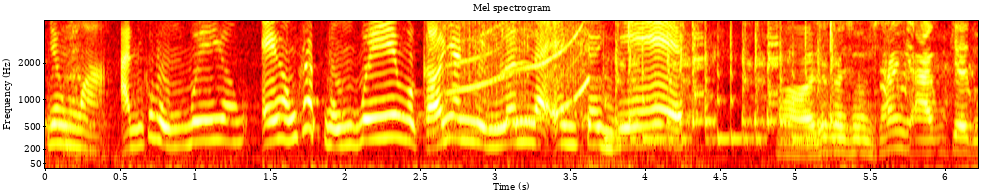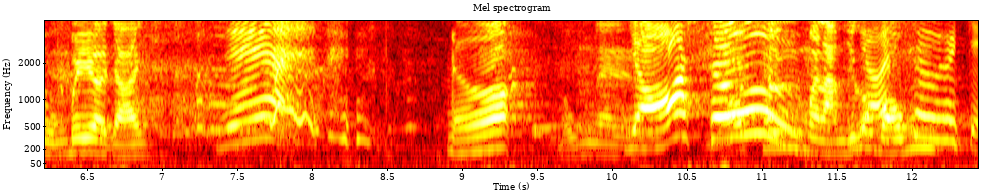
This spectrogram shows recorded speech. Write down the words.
Nhưng mà anh có bụng bia không? Em không thích bụng bia mà cỡ như anh Quyền Linh là em cho yeah. Trời đất ơi sao sáng giờ ai cũng chơi tuồng bia rồi trời? Yeah. Được. Bụng này võ sư võ sư mà làm gì có Võ bụng. sư hả chị?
